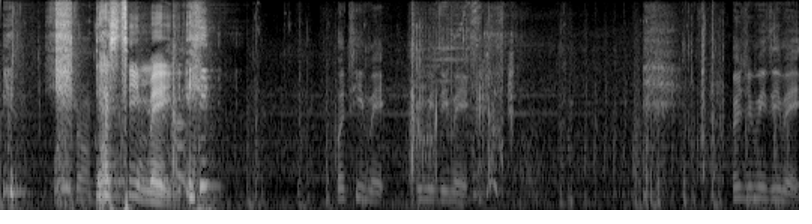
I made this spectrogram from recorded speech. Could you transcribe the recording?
That's teammate. What teammate? Give me teammate. What you mean teammate?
